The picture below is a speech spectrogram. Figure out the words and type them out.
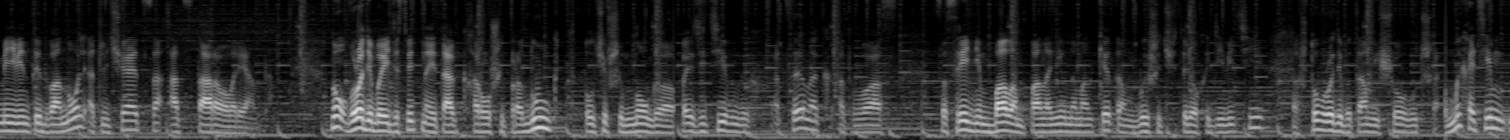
мини-винты 2.0, отличается от старого варианта. Ну, вроде бы и действительно и так хороший продукт, получивший много позитивных оценок от вас, со средним баллом по анонимным анкетам выше 4,9, что вроде бы там еще лучше. Мы хотим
